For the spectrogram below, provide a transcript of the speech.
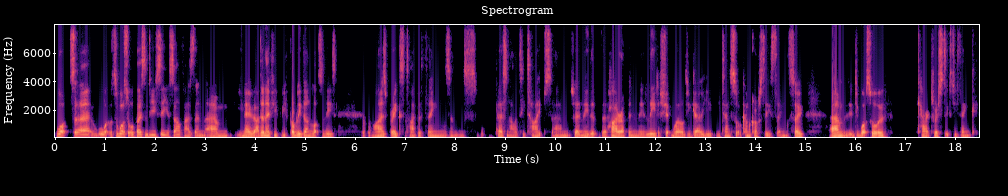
what, uh, what, so what sort of person do you see yourself as then? Um, you know, I don't know if you've, you've probably done lots of these Myers Briggs type of things and personality types. Um, certainly, the, the higher up in the leadership world you go, you, you tend to sort of come across these things. So, um, what sort of characteristics do you think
